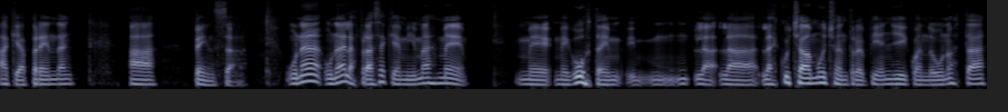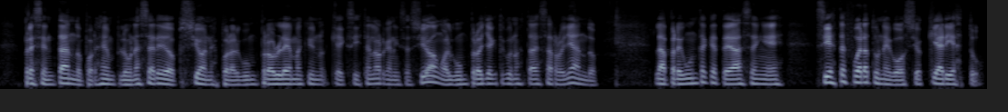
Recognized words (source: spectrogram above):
a que aprendan a pensar. Una, una de las frases que a mí más me, me, gusta y, mm, la, he escuchado mucho dentro de PNG cuando uno está presentando, por ejemplo, una serie de opciones por algún problema que, que existe en la organización o algún proyecto que uno está desarrollando la pregunta que te hacen es, si este fuera tu negocio, ¿qué harías tú?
